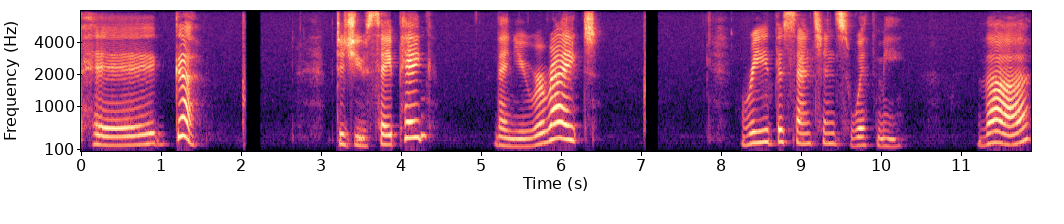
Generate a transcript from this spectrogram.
Pig. Did you say pig? Then you were right. Read the sentence with me. The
